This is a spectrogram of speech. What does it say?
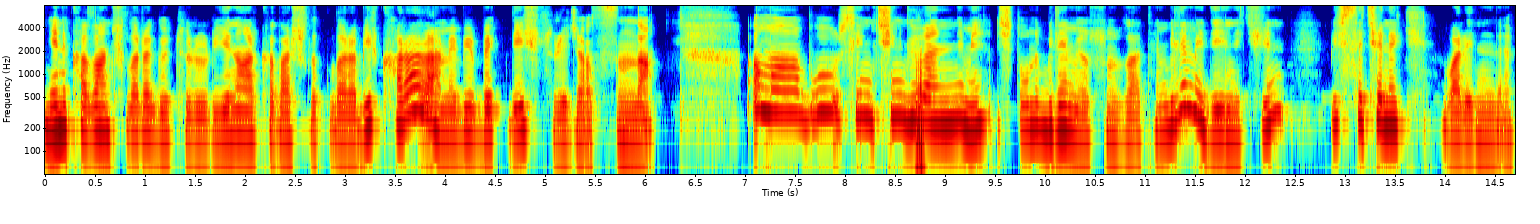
yeni kazançlara götürür, yeni arkadaşlıklara, bir karar verme, bir bekleyiş süreci aslında. Ama bu senin için güvenli mi? İşte onu bilemiyorsun zaten. Bilemediğin için bir seçenek var elinde.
